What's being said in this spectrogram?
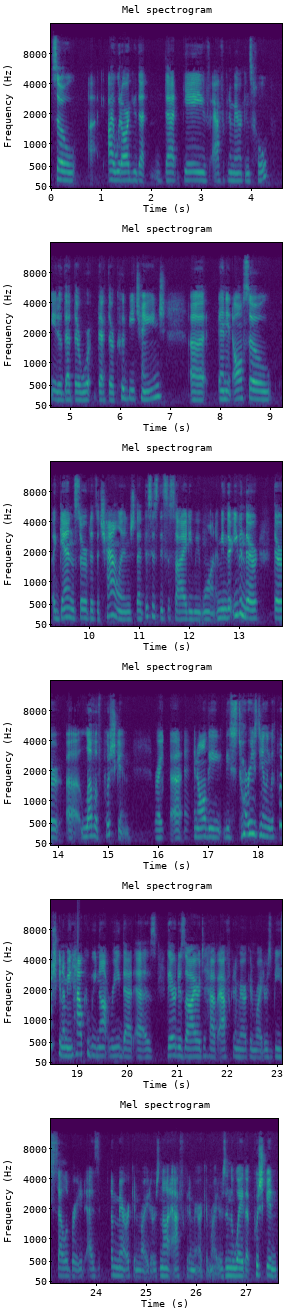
So I, I would argue that that gave African Americans hope, you know, that there were that there could be change, uh, and it also again served as a challenge that this is the society we want. I mean, even their their uh, love of Pushkin right? Uh, and all the, the stories dealing with Pushkin, I mean, how could we not read that as their desire to have African American writers be celebrated as American writers, not African American writers, in the way that Pushkin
